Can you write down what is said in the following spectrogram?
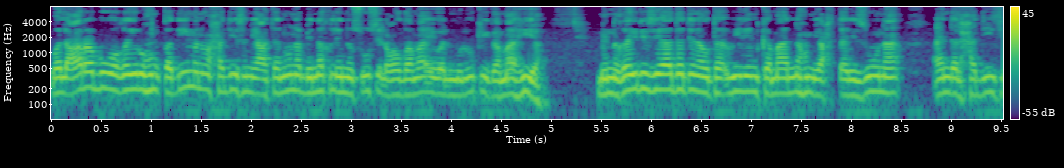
والعرب وغيرهم قديما وحديثا يعتنون بنقل نصوص العظماء والملوك كما هي من غير زيادة أو تأويل كما أنهم يحترزون عند الحديث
